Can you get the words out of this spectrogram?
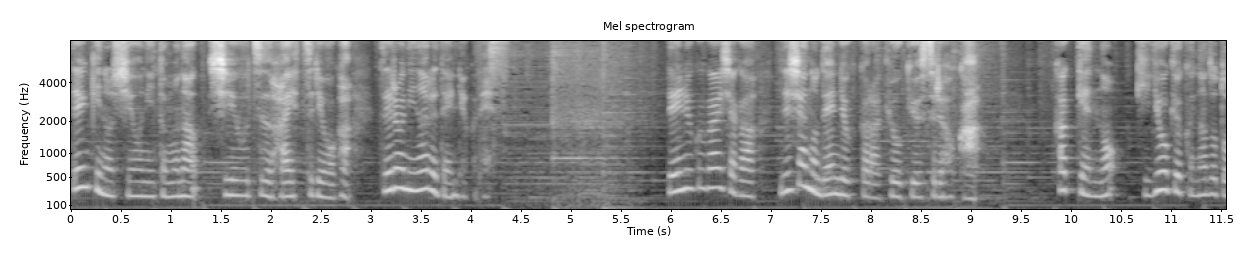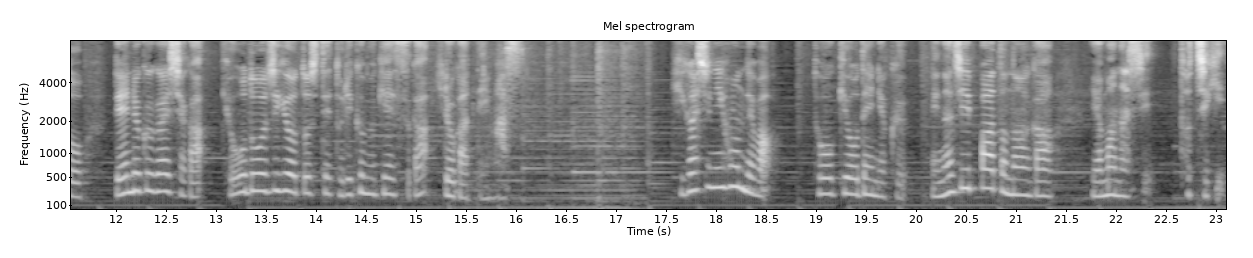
電気の使用に伴う CO2 排出量がゼロになる電力です。電力会社が自社の電力から供給するほか、各県の企業局などと電力会社が共同事業として取り組むケースが広がっています。東日本では東京電力エナジーパートナーが山梨、栃木、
